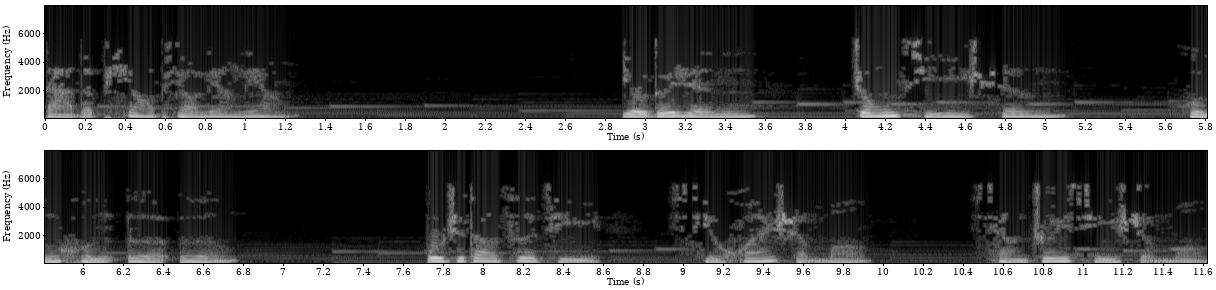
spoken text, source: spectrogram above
打得漂漂亮亮。有的人终其一生浑浑噩噩，不知道自己喜欢什么，想追寻什么。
